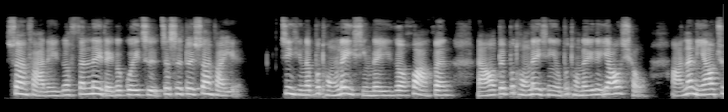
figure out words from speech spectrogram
算法的一个分类的一个规制，这是对算法也进行了不同类型的一个划分，然后对不同类型有不同的一个要求啊。那你要去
